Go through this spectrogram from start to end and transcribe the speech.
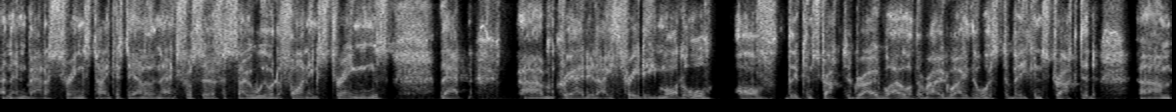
and then batter strings take us down to the natural surface. So we were defining strings that um, created a 3D model of the constructed roadway or the roadway that was to be constructed, um,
